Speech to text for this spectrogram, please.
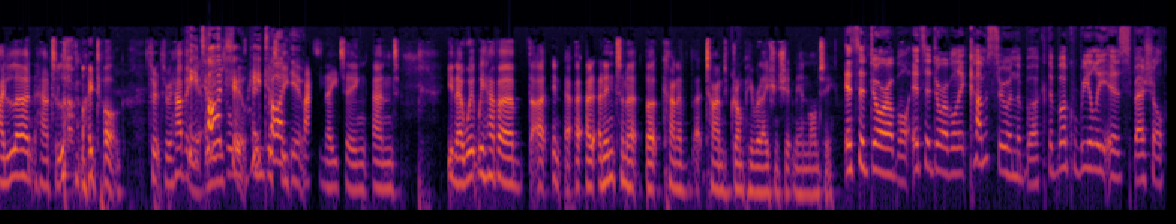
I learned how to love my dog through through having He it. taught and it you. He taught you. Fascinating and. You know, we we have a, a, a an intimate but kind of at times grumpy relationship, me and Monty. It's adorable. It's adorable. It comes through in the book. The book really is special.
